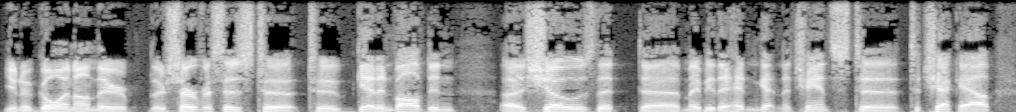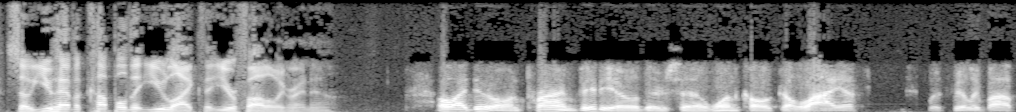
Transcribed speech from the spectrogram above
you know going on their, their services to, to get involved in uh, shows that uh, maybe they hadn't gotten a chance to, to check out. So you have a couple that you like that you're following right now. Oh, I do. On Prime Video, there's uh, one called Goliath with Billy Bob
